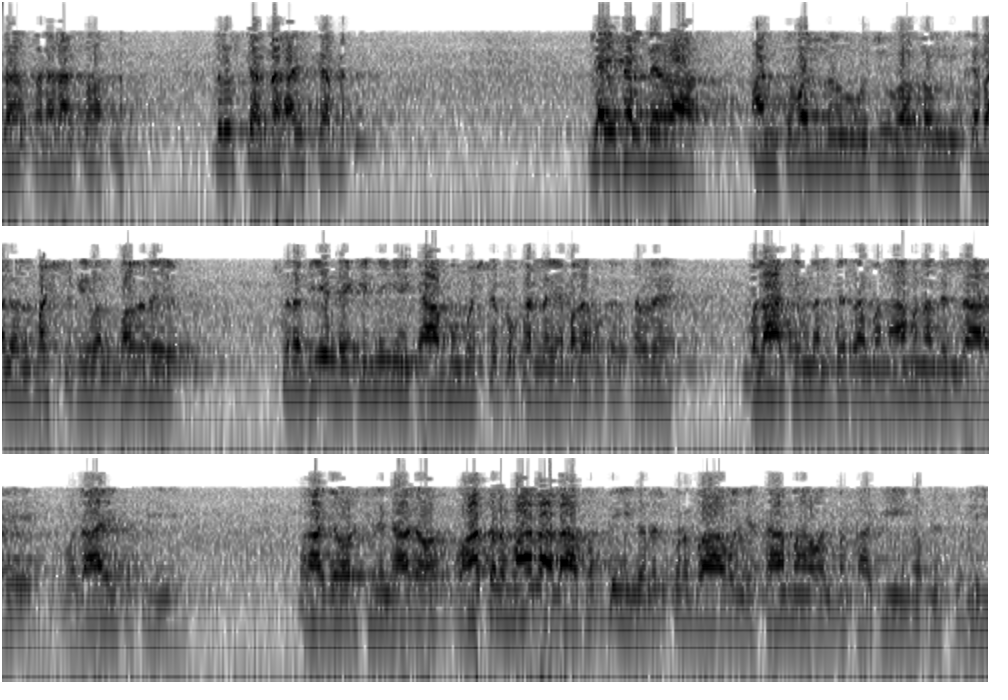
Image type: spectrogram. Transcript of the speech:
فلانا سوالنا درست کرنا حاضر کرنا۔ لئی سل دیوا انت ولو وجوہ کم قبل المشرق والمغرب۔ صرف یہ لیکن نہیں ہے کہ آپ منہ مشرق کو کر لیں مغرب کو کر لیں۔ بلا کے نل بر من آمن بلّہ ولا کسی اور آگے اور چیزیں کہا گا وہاں تل مالا لا حبی غبل قربا والتامہ والمساکین اپنے سبھی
